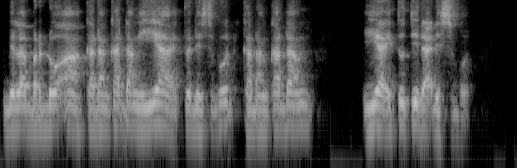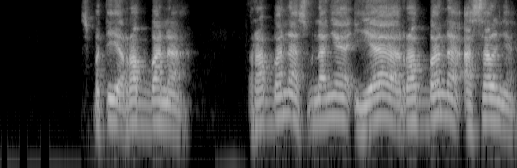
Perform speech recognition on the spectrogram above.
bila berdoa, kadang-kadang ya itu disebut, kadang-kadang ya itu tidak disebut. Seperti Rabbana. Rabbana sebenarnya ya Rabbana asalnya.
